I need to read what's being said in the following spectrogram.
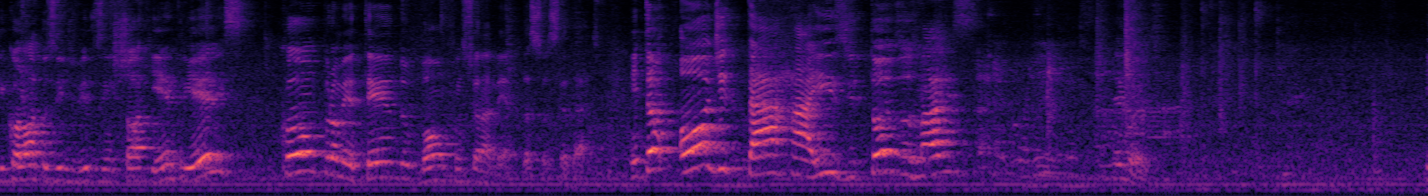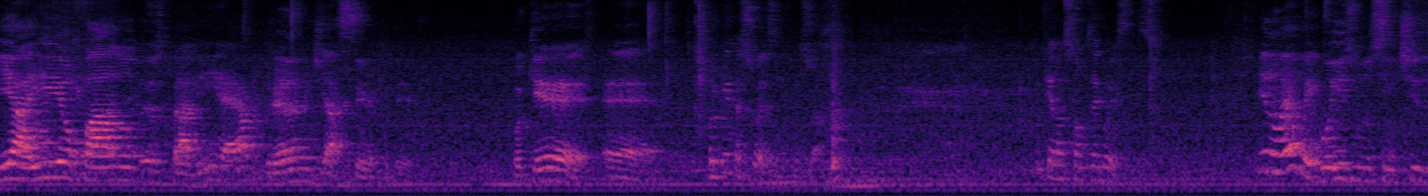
que coloca os indivíduos em choque entre eles, comprometendo o bom funcionamento da sociedade. Então, onde está a raiz de todos os males? Egoísmo. E aí eu falo, para mim é o grande acerto dele. Porque, é, por que, que as coisas não funcionam? Porque nós somos egoístas. E não é um egoísmo no sentido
